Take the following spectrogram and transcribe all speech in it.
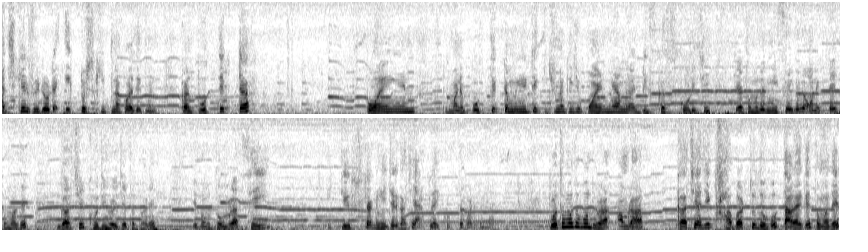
আজকের ভিডিওটা একটু স্কিপ না করে দেখবেন, কারণ প্রত্যেকটা পয়েন্ট মানে প্রত্যেকটা মিনিটে কিছু না কিছু পয়েন্ট নিয়ে আমি ডিসকাস করেছি, যেটা তোমাদের মিস হয়ে গেলে অনেকটাই তোমাদের গাছের ক্ষতি হয়ে যেতে পারে এবং তোমরা সেই টিপসটাকে নিজের গাছে অ্যাপ্লাই করতে পারবে না। প্রথমত বন্ধুরা, আমরা গাছে আজকে খাবার তো দেবো, তার আগে তোমাদের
